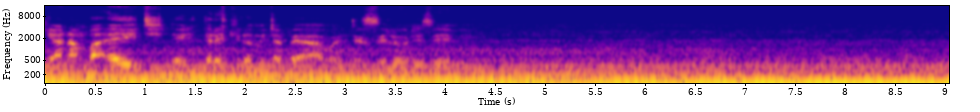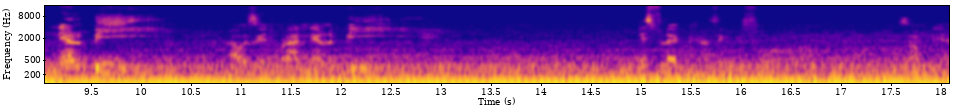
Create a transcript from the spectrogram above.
Gear number 8, 33 kilometer per hour. This load is heavy. Nel B. How is it, brand Nel B? This flag, I think, is for Zambia.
